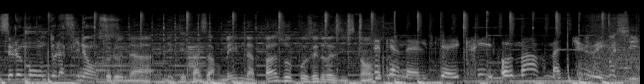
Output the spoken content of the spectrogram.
c'est le monde de la finance. Colonna n'était pas armé, il n'a pas opposé de résistance. C'est bien elle qui a écrit Omar m'a tué. Voici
